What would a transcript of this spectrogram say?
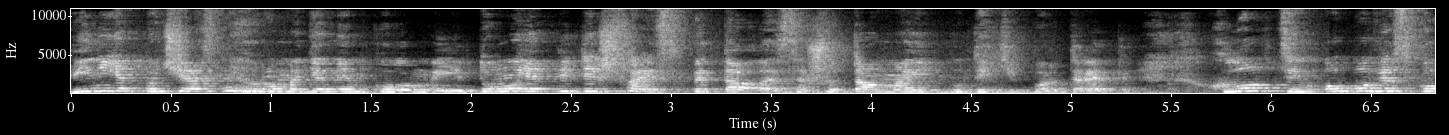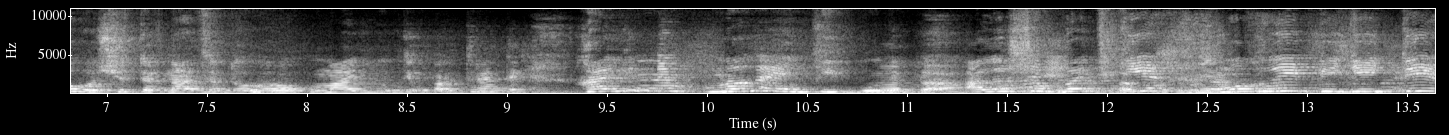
Він є почесний громадянин Коломиї, тому я підійшла і спиталася, що там мають бути ті портрети. Хлопців обов'язково з 14-го року мають бути портрети. Хай він не маленький буде, але щоб батьки могли підійти,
